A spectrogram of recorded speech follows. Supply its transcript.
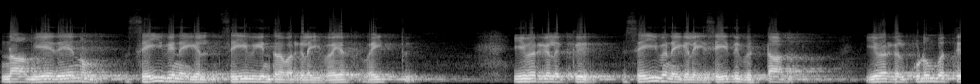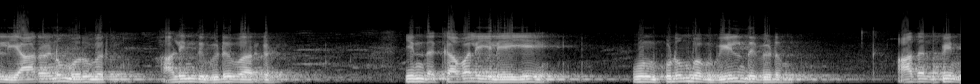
நாம் ஏதேனும் செய்வினைகள் செய்கின்றவர்களை வை- வைத்து இவர்களுக்கு செய்வினைகளை செய்துவிட்டால் இவர்கள் குடும்பத்தில் யாரேனும் ஒருவர் அழிந்து விடுவார்கள். இந்த கவலையிலேயே உன் குடும்பம் வீழ்ந்துவிடும். அதன்பின் அதன் பின்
